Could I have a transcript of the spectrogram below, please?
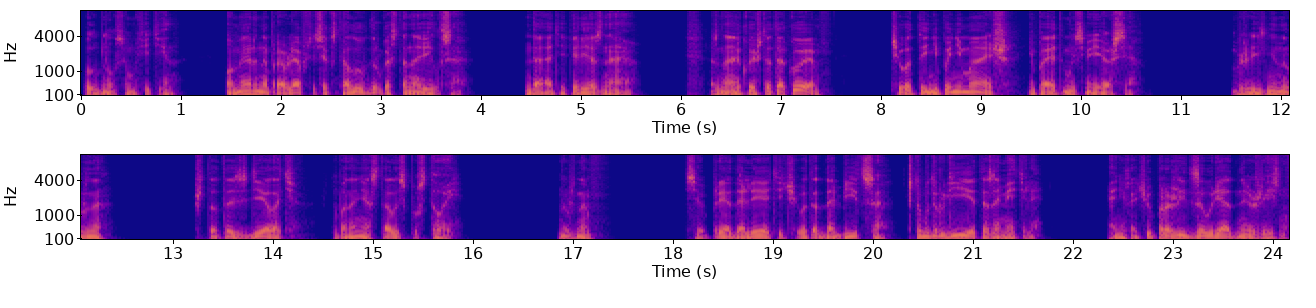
Улыбнулся Мухитин. Омер, направлявшийся к столу, вдруг остановился. Да, теперь я знаю. Знаю кое-что такое, чего ты не понимаешь, и поэтому смеешься. В жизни нужно что-то сделать, чтобы она не осталась пустой. Нужно все преодолеть и чего-то добиться, чтобы другие это заметили. Я не хочу прожить заурядную жизнь.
